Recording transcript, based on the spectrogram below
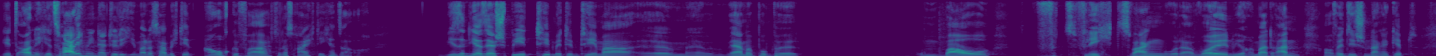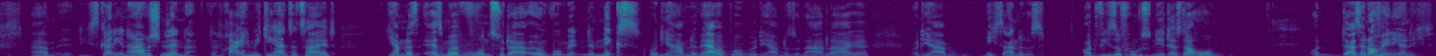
geht's auch nicht. Jetzt frage ich mich natürlich immer, das habe ich den auch gefragt und das frage ich dich jetzt auch. Wir sind ja sehr spät mit dem Thema ähm, äh, Wärmepumpe Umbau, Pflicht, Zwang oder Wollen, wie auch immer dran, auch wenn es sie schon lange gibt. Ähm, die skandinavischen Länder, da frage ich mich die ganze Zeit, die haben das, erstmal wohnst du da irgendwo mitten im Nix und die haben eine Wärmepumpe, die haben eine Solaranlage und die haben nichts anderes. Und wieso funktioniert das da oben? Und da ist ja noch weniger Licht.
